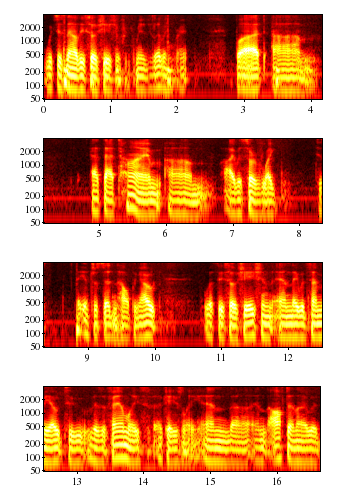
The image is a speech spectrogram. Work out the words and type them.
which is now the Association for Community Living, right? But um, at that time, um, I was sort of like just interested in helping out with the association, and they would send me out to visit families occasionally, and uh, and often I would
